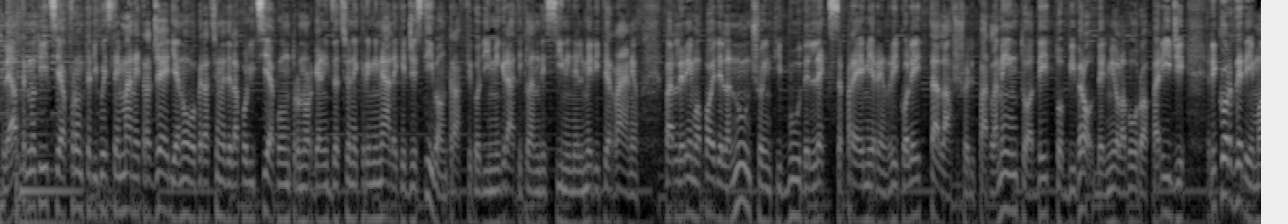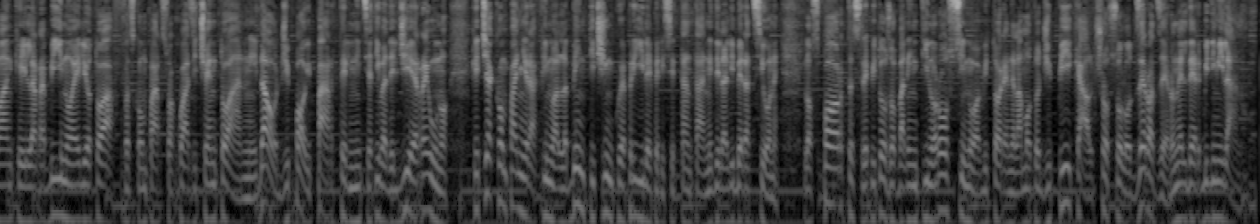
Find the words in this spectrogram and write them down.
Le altre notizie a fronte di questa immane tragedia, nuova operazione della polizia contro un'organizzazione criminale che gestiva un traffico di immigrati clandestini nel Mediterraneo. Parleremo poi dell'annuncio in tv dell'ex premier Enrico Letta, lascio il Parlamento, ha detto vivrò del mio lavoro a Parigi. Ricorderemo anche il rabbino Elio Toaff, scomparso a quasi 100 anni. Da oggi poi parte l'iniziativa del GR1 che ci accompagnerà fino al 25 aprile per i 70 anni della liberazione. Lo sport, strepitoso Valentino Rossi, nuova vittoria nella MotoGP, calcio solo 0-0 nel derby di Milano.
